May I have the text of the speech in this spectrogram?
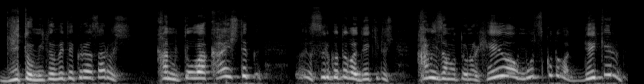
義と認めてくださるし神と和解してすることができるし神様との平和を持つことができる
